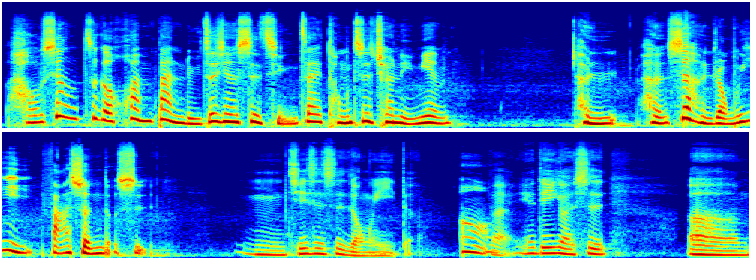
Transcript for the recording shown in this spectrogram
好像这个换伴侣这件事情，在同志圈里面，很很是很容易发生的事。嗯，其实是容易的。嗯，对，因为第一个是，嗯，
